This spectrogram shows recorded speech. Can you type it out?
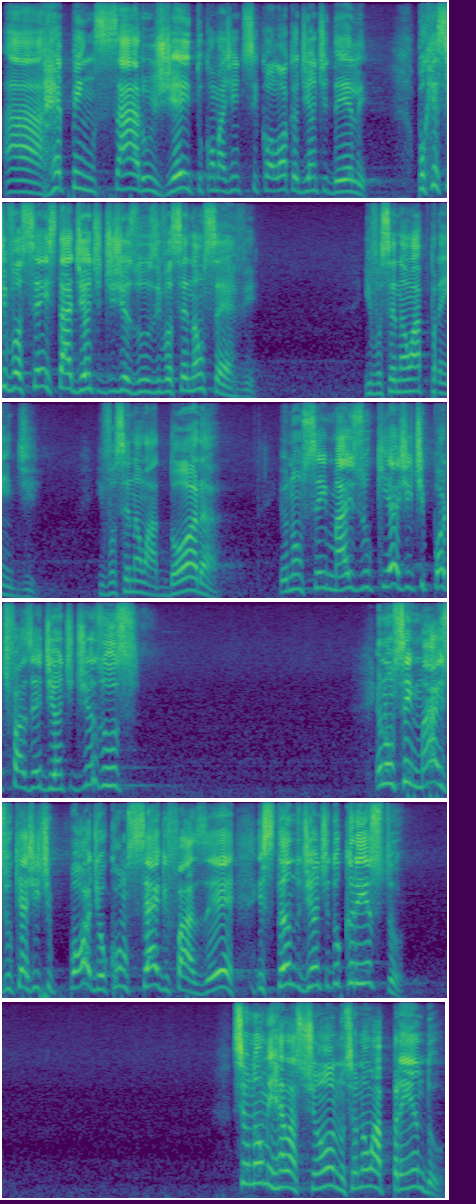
a repensar o jeito como a gente se coloca diante dele. Porque se você está diante de Jesus e você não serve, e você não aprende, e você não adora, eu não sei mais o que a gente pode fazer diante de Jesus. Eu não sei mais o que a gente pode ou consegue fazer estando diante do Cristo. Se eu não me relaciono, se eu não aprendo,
